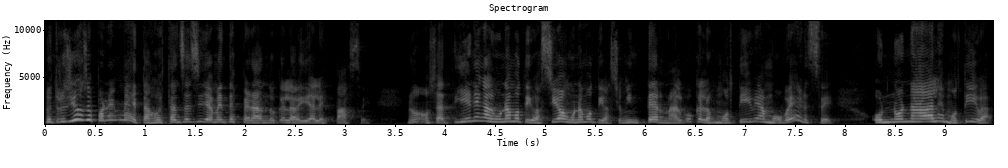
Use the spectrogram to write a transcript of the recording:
Nuestros hijos se ponen metas o están sencillamente esperando que la vida les pase, ¿no? O sea, tienen alguna motivación, una motivación interna, algo que los motive a moverse o no nada les motiva.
